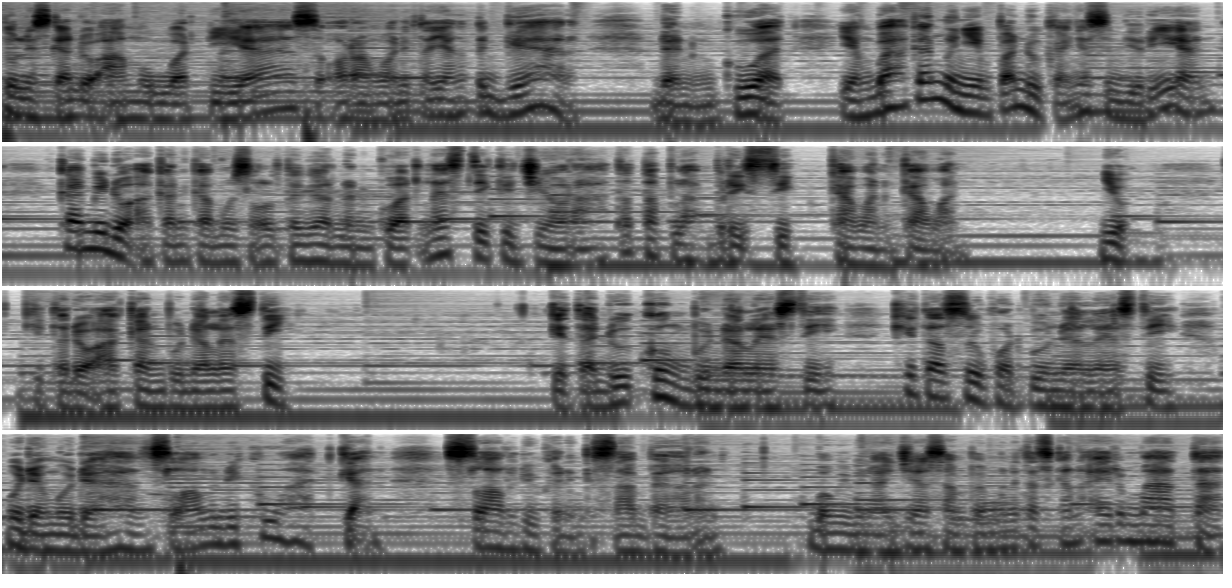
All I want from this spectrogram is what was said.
Tuliskan doamu buat dia, seorang wanita yang tegar dan kuat, yang bahkan menyimpan dukanya sendirian. Kami doakan kamu selalu tegar dan kuat Lesti Kejora, tetaplah berisik kawan-kawan. Yuk, kita doakan Bunda Lesti kita dukung Bunda Lesti, kita support Bunda Lesti. Mudah-mudahan selalu dikuatkan, selalu diberikan kesabaran. Mimin aja sampai meneteskan air mata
